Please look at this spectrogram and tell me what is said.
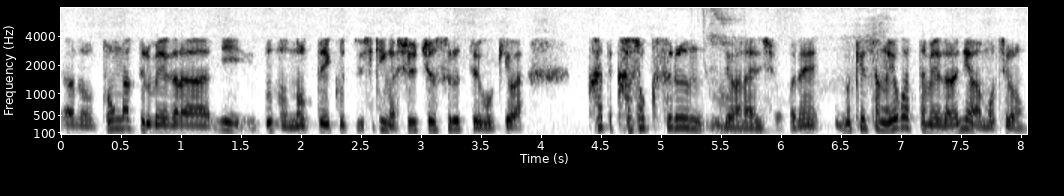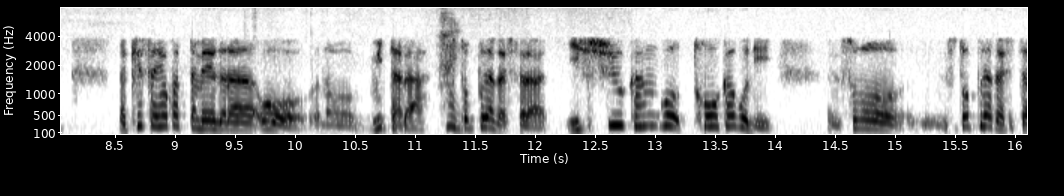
あのとんがってる銘柄にどんどん乗っていくっていう、資金が集中するという動きは、かえって加速するんではないでしょうかね。まあ、決算が良かった銘柄にはもちろん、決算良かった銘柄をあの見たら、ストップ高したら、1週間後、10日後に、そのストップ高した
